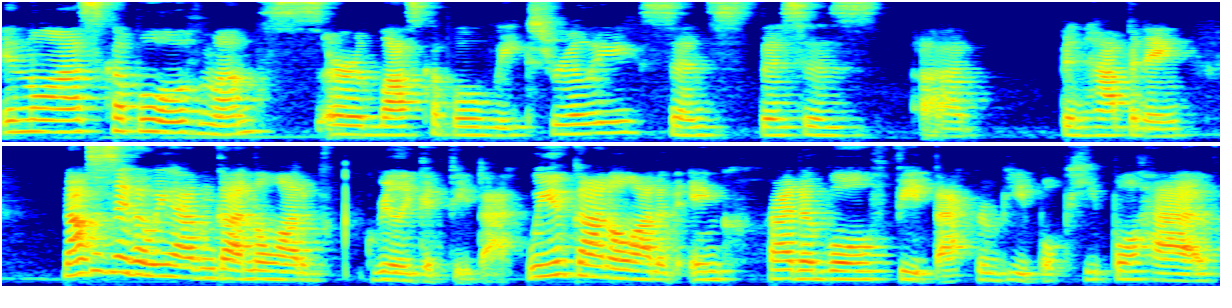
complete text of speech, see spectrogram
in the last couple of months or last couple of weeks, really, since this has uh, been happening. Not to say that we haven't gotten a lot of really good feedback. We have gotten a lot of incredible feedback from people. People have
